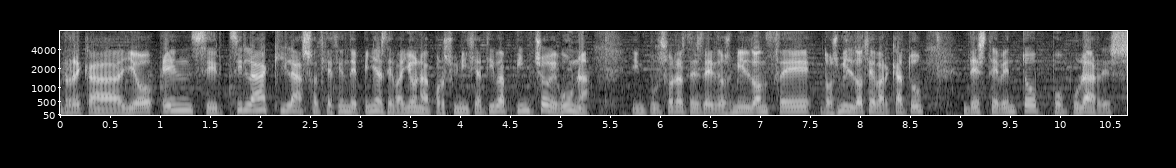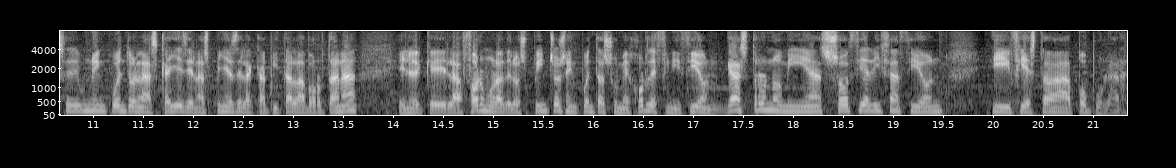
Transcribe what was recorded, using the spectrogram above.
recayó en Sirtzilak y la Asociación de Peñas de Bayona por su iniciativa Pincho Eguna, impulsoras desde 2011, 2012 Barcatu de este evento popular. Es eh, un encuentro en las calles y en las peñas de la capital abortana en el que la fórmula de los pinchos encuentra su mejor definición, gastronomía, socialización y fiesta popular.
